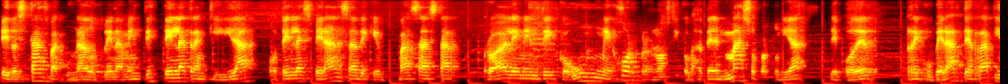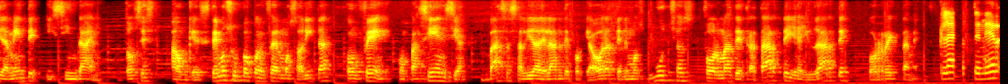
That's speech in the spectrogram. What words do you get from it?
pero estás vacunado plenamente, ten la tranquilidad o ten la esperanza de que vas a estar probablemente con un mejor pronóstico, vas a tener más oportunidad de poder recuperarte rápidamente y sin daño. Entonces, aunque estemos un poco enfermos ahorita, con fe, con paciencia, vas a salir adelante porque ahora tenemos muchas formas de tratarte y ayudarte correctamente. Claro, tener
